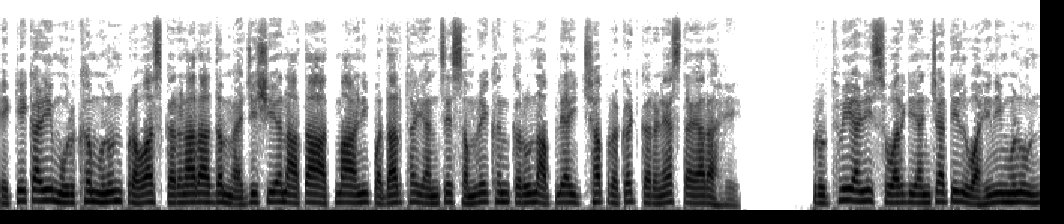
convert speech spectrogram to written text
एकेकाळी मूर्ख म्हणून प्रवास करणारा द मॅजिशियन आता आत्मा आणि पदार्थ यांचे संरेखन करून आपल्या इच्छा प्रकट करण्यास तयार आहे. पृथ्वी आणि स्वर्ग यांच्यातील वाहिनी म्हणून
